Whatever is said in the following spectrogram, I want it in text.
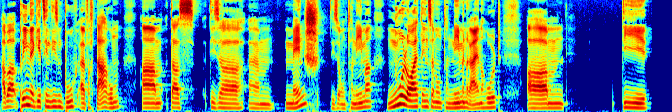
Aber primär geht es in diesem Buch einfach darum, ähm, dass dieser ähm, Mensch, dieser Unternehmer, nur Leute in sein Unternehmen reinholt, ähm, die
